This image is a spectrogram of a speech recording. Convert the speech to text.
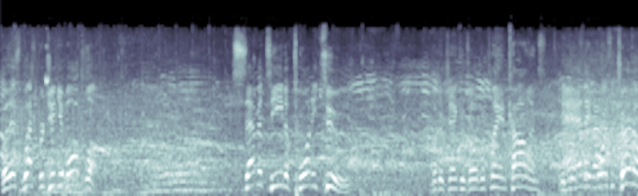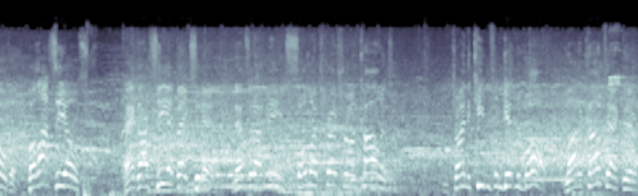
for this West Virginia ball club. 17 of 22. Look at Jenkins overplaying Collins. and they force a turnover. Palacios. And Garcia bakes it in. That's what I mean. So much pressure on Collins. Trying to keep him from getting the ball. A lot of contact there.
